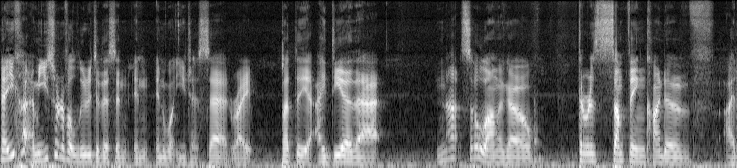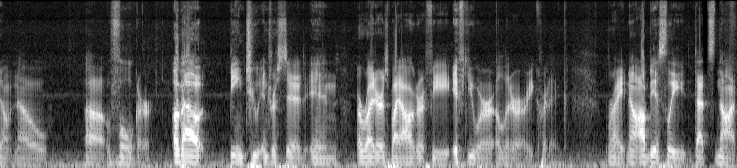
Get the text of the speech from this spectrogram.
Now you, I mean, you sort of alluded to this in, in, in what you just said, right? But the idea that not so long ago there was something kind of I don't know, uh, vulgar about being too interested in a writer's biography if you were a literary critic. Right now, obviously, that's not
